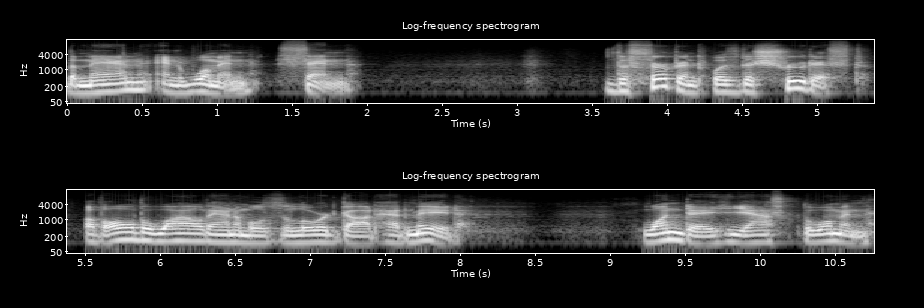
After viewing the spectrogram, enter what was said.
The man and woman sin. The serpent was the shrewdest of all the wild animals the Lord God had made. One day he asked the woman,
